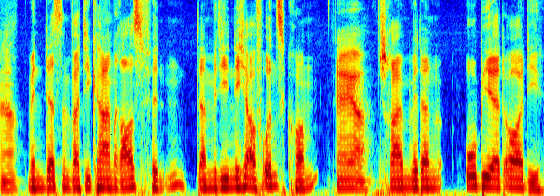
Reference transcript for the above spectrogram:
ja, wenn die das im Vatikan rausfinden, damit die nicht auf uns kommen, ja, ja, schreiben wir dann Obi et Ordi.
